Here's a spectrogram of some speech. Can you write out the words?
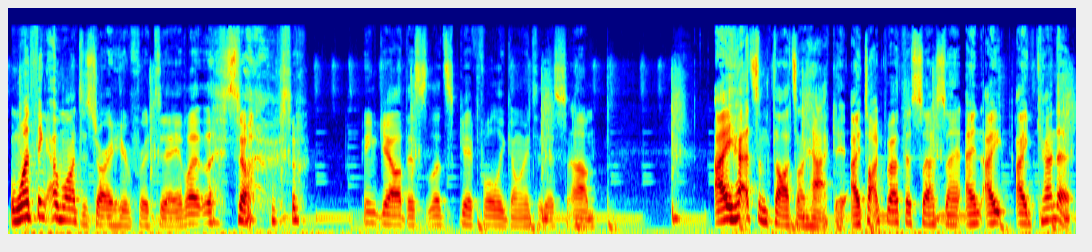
one thing I want to start here for today, so so can get all this. Let's get fully going into this. Um, I had some thoughts on Hackett. I talked about this last night, and I, I kind of,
